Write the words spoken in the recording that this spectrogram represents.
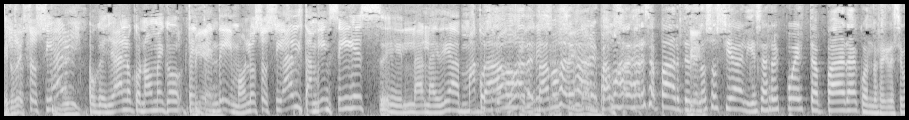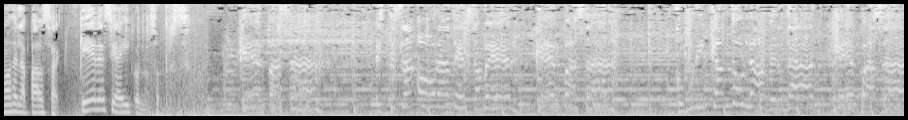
y lo social, porque ya en lo económico te Bien. entendimos. Lo social también sigues eh, la, la idea más Vamos conservadora. a, de- vamos, a dejar, vamos a dejar esa parte de lo social y esa respuesta para cuando regresemos de la pausa. Quédese ahí con nosotros. ¿Qué pasa? Esta es la hora de saber qué pasa. Comunicando la verdad, ¿qué pasa?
